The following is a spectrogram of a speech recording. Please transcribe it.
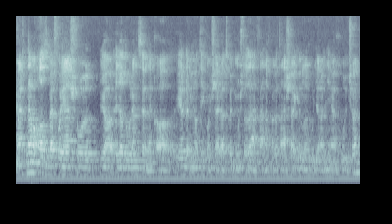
mert nem az befolyásolja egy adórendszernek a érdemi hatékonyságát, hogy most az áfának meg a társasági adónak ugyanannyi a kulcsa,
